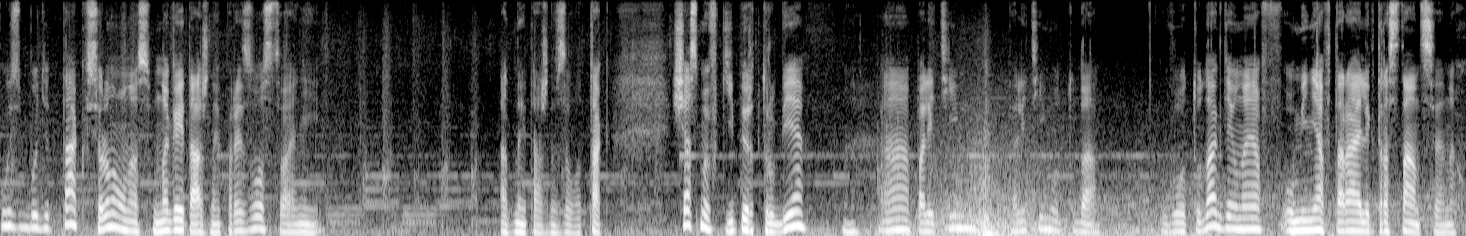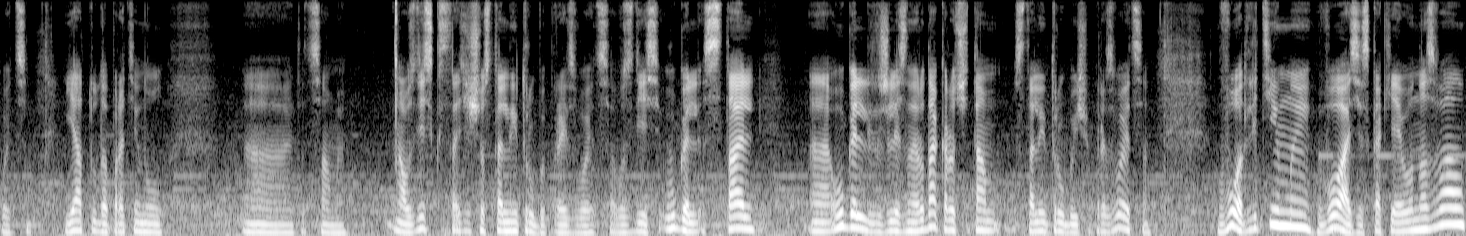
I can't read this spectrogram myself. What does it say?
Пусть будет так. Все равно у нас многоэтажное производство, они одноэтажный завод. Так, сейчас мы в гипертрубе а, полетим, полетим вот туда. Вот туда, где у меня, у меня вторая электростанция находится. Я оттуда протянул а, этот самый... А, вот здесь, кстати, еще стальные трубы производятся. Вот здесь уголь, сталь, а, уголь, железная руда, короче, там стальные трубы еще производятся. Вот, летим мы в оазис, как я его назвал.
